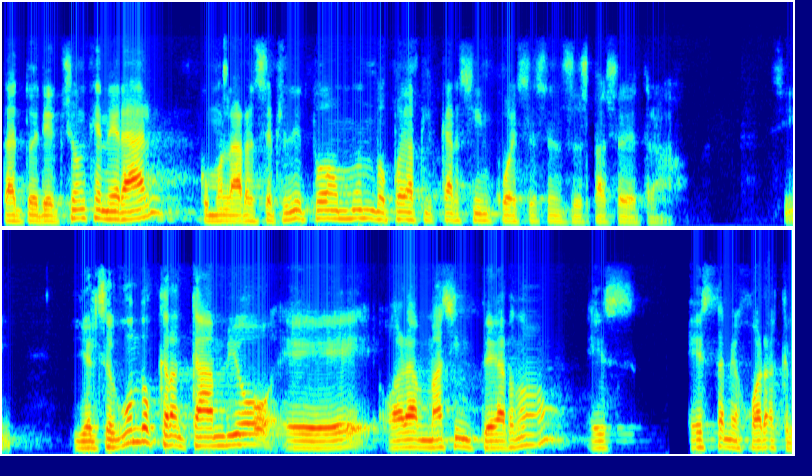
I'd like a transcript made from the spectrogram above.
Tanto dirección general como la recepción y todo el mundo puede aplicar cinco S en su espacio de trabajo. ¿sí? Y el segundo gran cambio, eh, ahora más interno, es esta mejora que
